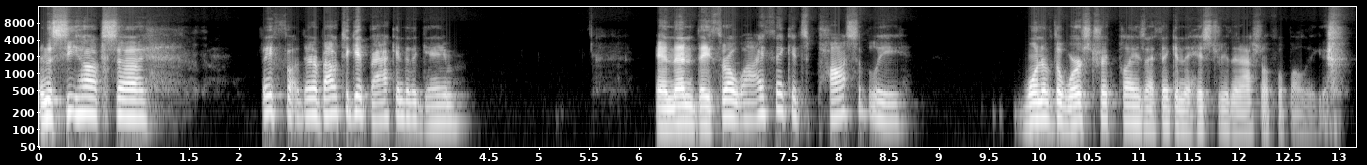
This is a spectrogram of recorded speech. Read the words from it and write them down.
and the Seahawks. Uh, they they're about to get back into the game, and then they throw. Well, I think it's possibly one of the worst trick plays I think in the history of the National Football League.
